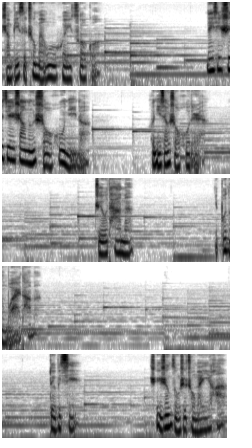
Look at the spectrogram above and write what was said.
让彼此充满误会与错过。那些世界上能守护你的，和你想守护的人，只有他们，你不能不爱他们。对不起，人生总是充满遗憾。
